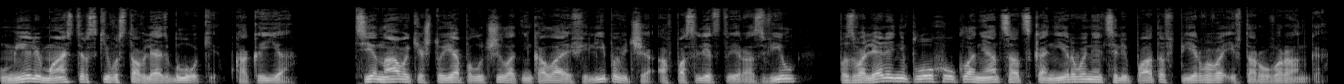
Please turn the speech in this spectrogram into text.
умели мастерски выставлять блоки, как и я. Те навыки, что я получил от Николая Филипповича, а впоследствии развил, позволяли неплохо уклоняться от сканирования телепатов первого и второго ранга.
